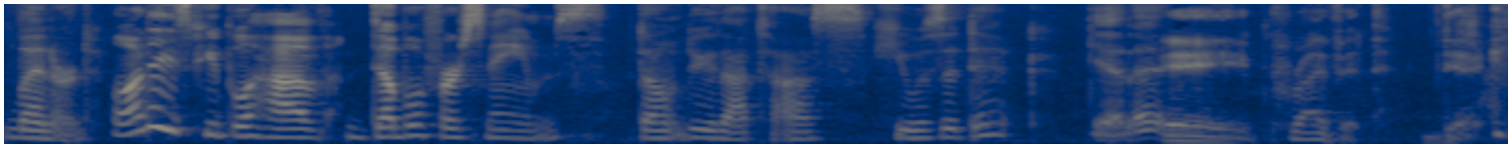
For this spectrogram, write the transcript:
Leonard. a lot of these people have double first names. Don't do that to us. He was a dick. Get it? A private dick.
